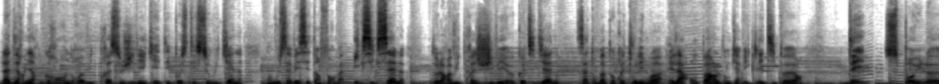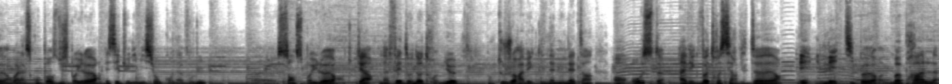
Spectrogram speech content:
la dernière grande revue de presse JV qui a été postée ce week-end. Vous savez, c'est un format XXL de la revue de presse JV euh, quotidienne. Ça tombe à peu près tous les mois. Et là, on parle donc avec les tipeurs des spoilers. Voilà ce qu'on pense du spoiler. Et c'est une émission qu'on a voulu euh, sans spoiler. En tout cas, on a fait de notre mieux. Donc toujours avec Lina Nounette hein, en host, avec votre serviteur et les tipeurs Mopral,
